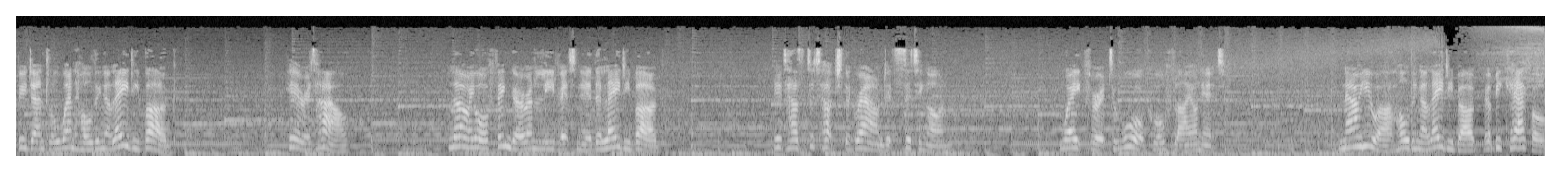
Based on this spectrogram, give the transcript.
Be gentle when holding a ladybug. Here is how. Lower your finger and leave it near the ladybug. It has to touch the ground it's sitting on. Wait for it to walk or fly on it. Now you are holding a ladybug, but be careful.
